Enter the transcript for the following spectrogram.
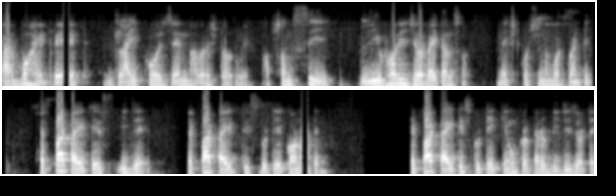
carbohydrate glycogen ଭାବରେ store ହୁଏ option c liver is your right answer next question number 20 hepatitis is a hepatitis ଗୋଟିଏ କ'ଣ ଅଟେ hepatitis ଗୋଟିଏ କେଉଁ ପ୍ରକାର ଡିଜିଜ୍ ଅଟେ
